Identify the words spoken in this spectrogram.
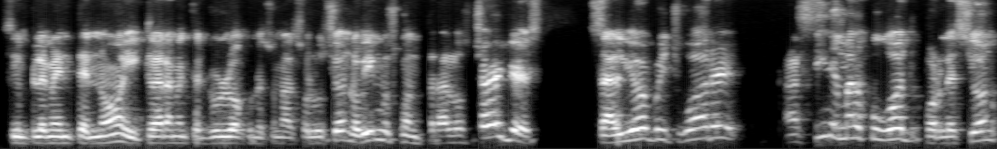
Simplemente no, y claramente Drew Lock no es una solución. Lo vimos contra los Chargers Salió Bridgewater, así de mal jugó por lesión,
